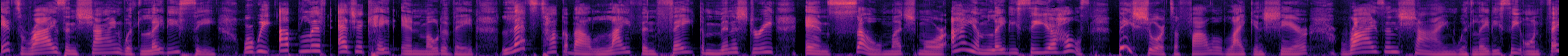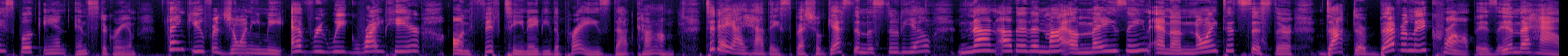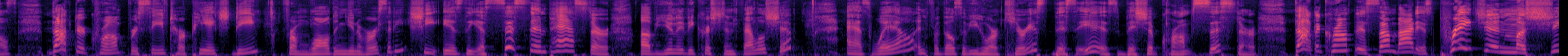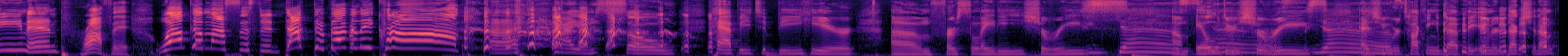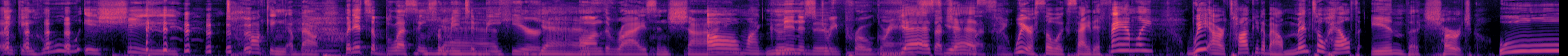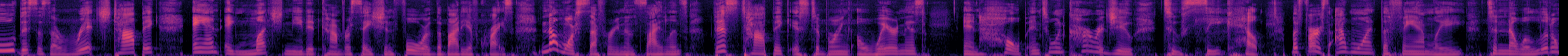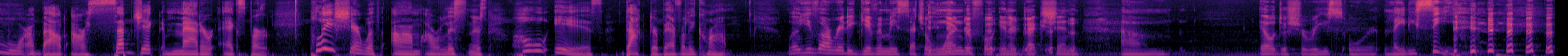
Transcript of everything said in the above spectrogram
It's Rise and Shine with Lady C, where we uplift, educate, and motivate. Let's talk about life and faith, ministry, and so much more. I am Lady C, your host. Be sure to follow, like, and share Rise and Shine with Lady C on Facebook and Instagram. Thank you for joining me every week right here on 1580thepraise.com. Today I have a special guest in the studio, none other than my amazing and anointed sister, Dr. Beverly Crump is in the house. Dr. Crump received her PhD from Walden University. She is the assistant pastor of Unity Christian Fellowship as well. And for those of you who are curious, this is Bishop Crump's sister. Dr. Crump is somebody's preaching machine and prophet. Welcome, my sister, Dr. Beverly Crump. I am so happy to be here. Um, First Lady Cherise. Yes. Um, Elder yes, Cherise. Yes. As you were talking about the introduction, I'm thinking, who is she talking about? But it's a blessing for me to be here yes. on the Rise and Shine Oh my goodness. ministry program. Yes, Such yes. a blessing. We are so excited. Family, we are talking about mental health in the church. Ooh, this is a rich topic and a much needed conversation for the body of Christ. No more suffering in silence. This topic is to bring awareness and hope and to encourage you to seek help. But first, I want the family to know a little more about our subject matter expert. Please share with um, our listeners who is Dr. Beverly Crump. Well, you've already given me such a wonderful introduction, um, Elder Charisse or Lady C.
